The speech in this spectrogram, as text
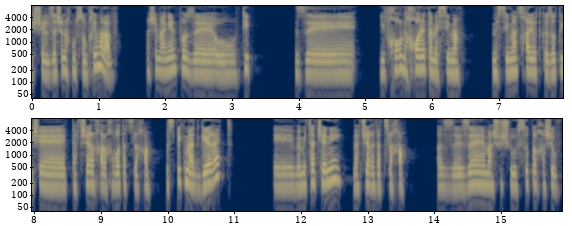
של זה שאנחנו סומכים עליו. מה שמעניין פה זה, או טיפ, זה לבחור נכון את המשימה. משימה צריכה להיות כזאת שתאפשר לך לחוות הצלחה. מספיק מאתגרת, ומצד שני, מאפשרת הצלחה. אז זה משהו שהוא סופר חשוב.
